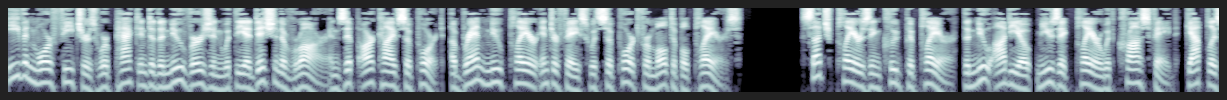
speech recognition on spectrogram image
Even more features were packed into the new version with the addition of RAR and ZIP archive support, a brand new player interface with support for multiple players. Such players include PaPlayer, the new audio, music player with crossfade, gapless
